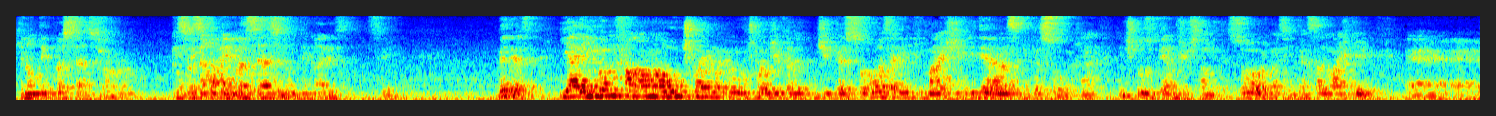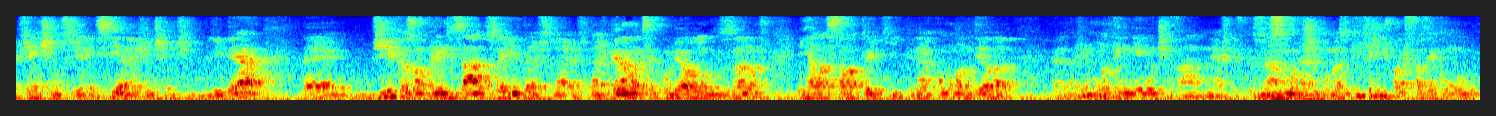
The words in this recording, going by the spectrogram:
que não tem processo. Uhum. Porque se você não tem processo, não tem clareza. Sim. Beleza. E aí vamos falar uma última, uma última dica de pessoas, aí mais de liderança de pessoas. Né? A gente usa o termo gestão de pessoas, mas assim, pensando mais que é, é, gente não se gerencia, né? gente, a gente lidera, é, dicas ou aprendizados aí das, das, das gramas que você comeu ao longo dos anos em relação à tua equipe, né? Como mantê-la. É, a gente não mantém ninguém motivado, né? Acho que as pessoas não, se motivam, é. mas o que, que a gente pode fazer como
